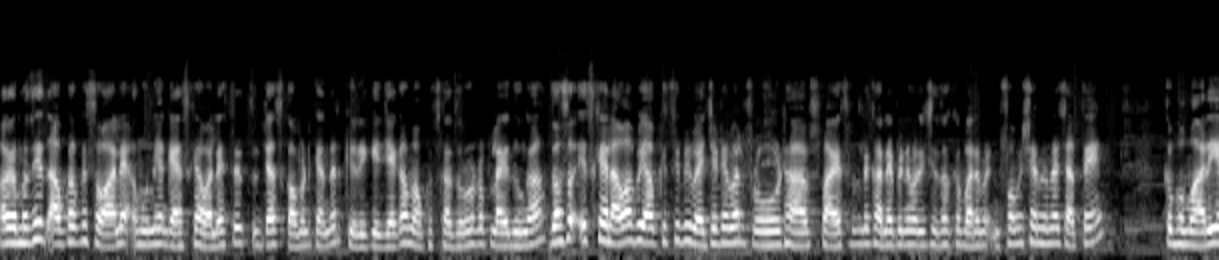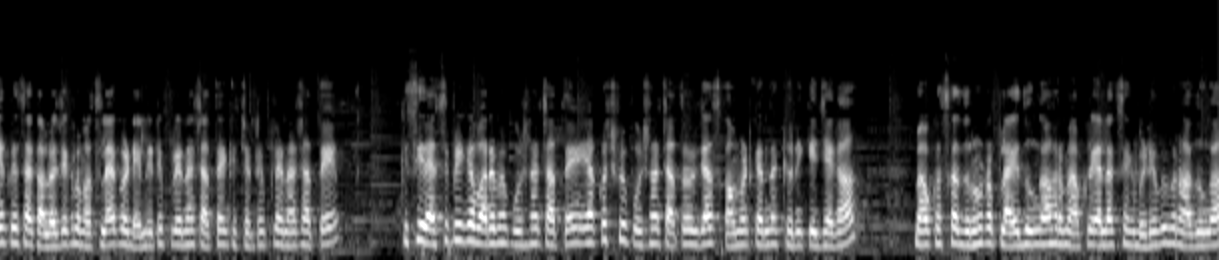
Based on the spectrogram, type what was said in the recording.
अगर मजीद आपका कोई सवाल है अमोनिया गैस के हवाले से तो जस्ट कॉमेंट के अंदर क्यूरी कीजिएगा, मैं आपको उसका ज़रूर रिप्लाई दूँगा। दोस्तों, इसके अलावा भी आप किसी भी वेजिटेबल फ्रूट हर्ब स्पाइस मतलब खाने पीने वाली चीज़ों के बारे में इन्फॉर्मेशन लेना चाहते हैं, कोई बीमारी है कोई साइकोलॉजिकल मसला है, कोई डेली टिप लेना चाहते हैं किचन टिप लेना चाहते हैं किसी रेसिपी के बारे में पूछना चाहते हैं या कुछ भी पूछना चाहते हो जस्ट कमेंट के अंदर क्यों नहीं कीजिएगा। मैं आपको इसका ज़रूर रिप्लाई दूँगा और मैं आपके लिए अलग से एक वीडियो भी बना दूँगा।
